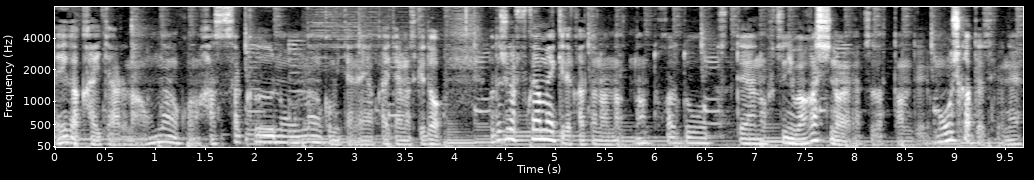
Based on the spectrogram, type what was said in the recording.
絵が描いてあるな。女の子の八作の女の子みたいな絵が描いてありますけど私が福山駅で買ったのはなんとかどうっつってあの普通に和菓子のやつだったんでもう美味しかったですよね。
